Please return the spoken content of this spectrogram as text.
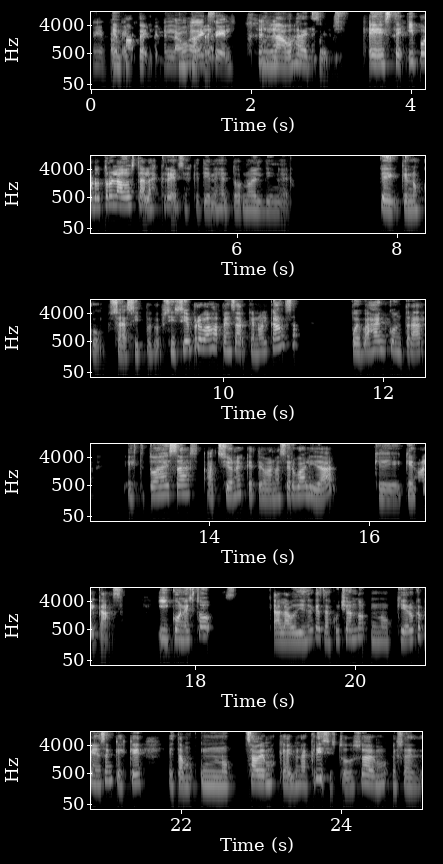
En, papel, en la hoja de Excel. En la hoja de Excel. Este, y por otro lado están las creencias que tienes en torno al dinero que, que nos, o sea, si, si siempre vas a pensar que no alcanza, pues vas a encontrar este, todas esas acciones que te van a hacer validar que, que no alcanza. Y con esto, a la audiencia que está escuchando, no quiero que piensen que es que estamos, no sabemos que hay una crisis, todos sabemos, o sea,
